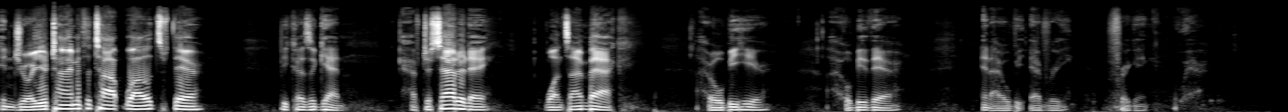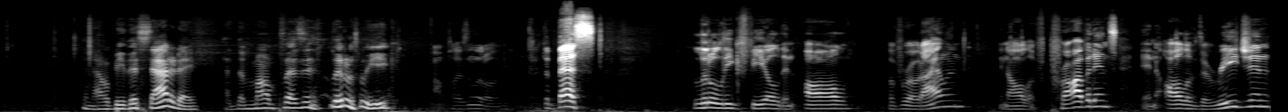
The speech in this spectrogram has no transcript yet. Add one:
Enjoy your time at the top while it's there. Because again, after Saturday, once I'm back, I will be here. I will be there. And I will be every frigging where. And that will be this Saturday at the Mount Pleasant Little League. Mount Pleasant Little League. The best Little League field in all of Rhode Island, in all of Providence, in all of the region,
